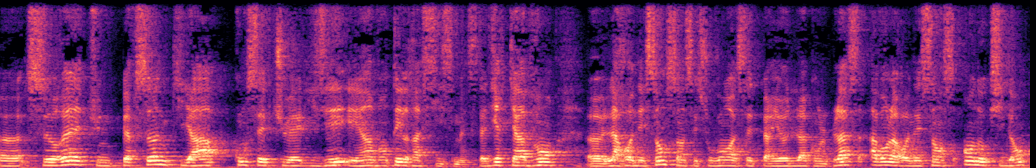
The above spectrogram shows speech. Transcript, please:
euh, serait une personne qui a conceptualisé et inventé le racisme. C'est-à-dire qu'avant euh, la Renaissance, hein, c'est souvent à cette période-là qu'on le place, avant la Renaissance en Occident,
